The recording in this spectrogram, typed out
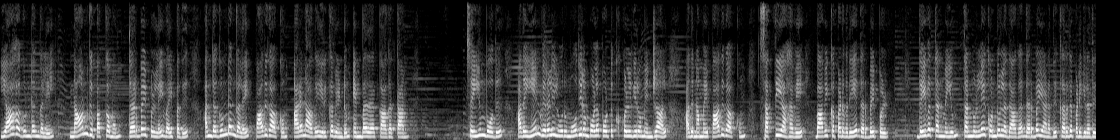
யாக குண்டங்களில் நான்கு பக்கமும் தர்பை புல்லை வைப்பது அந்த குண்டங்களை பாதுகாக்கும் அரணாக இருக்க வேண்டும் என்பதற்காகத்தான். செய்யும்போது அதை ஏன் விரலில் ஒரு மோதிரம் போல போட்டுக்கொள்கிறோம் என்றால் அது நம்மை பாதுகாக்கும் சக்தியாகவே பாவிக்கப்படுவதே தர்பை புல். தெய்வத்தன்மையும் தன்னுள்ளே கொண்டுள்ளதாக தர்பையானது கருதப்படுகிறது.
